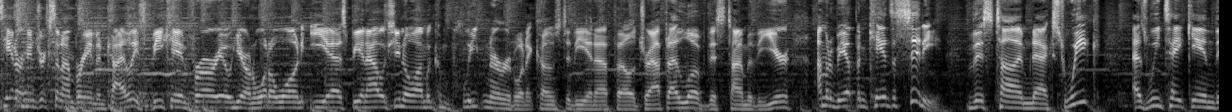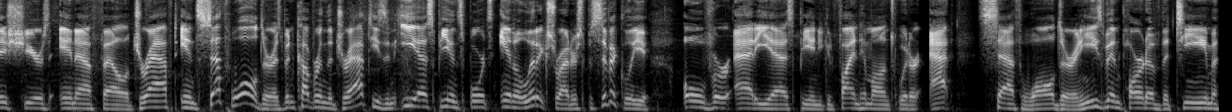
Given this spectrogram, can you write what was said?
Tanner Hendrickson. I'm Brandon Kiley. It's BK and Ferrario here on 101 ESPN. Alex, you know I'm a complete nerd when it comes to the NFL draft. I love this time of the year. I'm going to be up in Kansas City this time next week as we take in this year's NFL draft. And Seth Walder has been covering the draft. He's an ESPN sports analytics writer, specifically over at ESPN. You can find him on Twitter at Seth Walder. And he's been part of the team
